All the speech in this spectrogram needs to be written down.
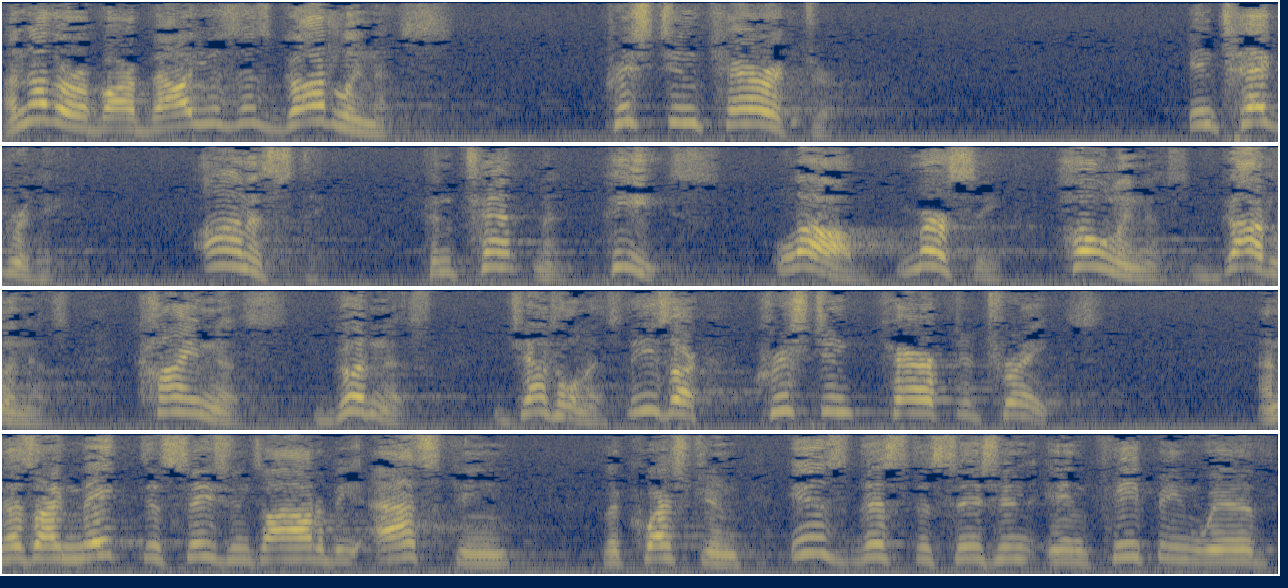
Another of our values is godliness, Christian character, integrity, honesty, contentment, peace, love, mercy, holiness, godliness, kindness, goodness, gentleness. These are Christian character traits. And as I make decisions, I ought to be asking the question, is this decision in keeping with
